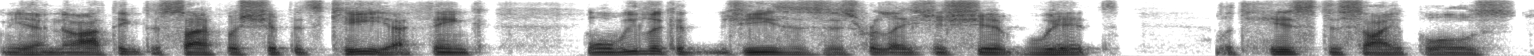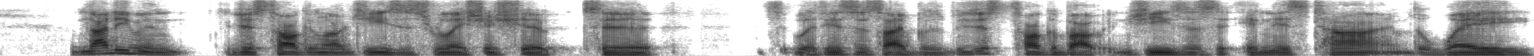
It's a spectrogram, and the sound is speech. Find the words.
Yeah, no, I think discipleship is key. I think when we look at Jesus's relationship with with his disciples, not even just talking about Jesus' relationship to with his disciples, but just talk about Jesus in his time. The way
